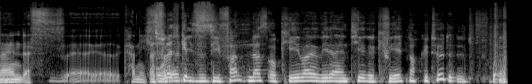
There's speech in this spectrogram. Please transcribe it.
Laden. nein, das äh, kann nicht Das sein. vielleicht Oder die fanden das okay, weil weder ein Tier gequält noch getötet wurde.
